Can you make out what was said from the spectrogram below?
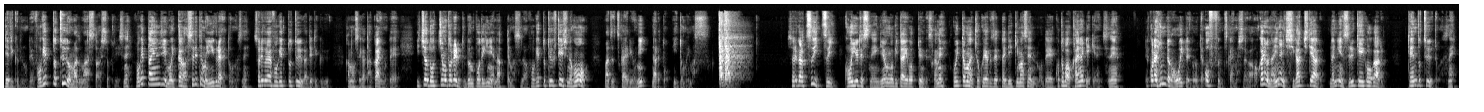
出てくるので、forget to をまずマスターしておくといいですね。forget ing もう一回忘れてもいいぐらいだと思うんですね。それぐらい forget to が出てくる可能性が高いので、一応どっちも取れるって文法的にはなってますが、forget to 不定詞の方をまず使えるようになるといいと思います。それからついつい、こういうですね、擬音語擬態語っていうんですかね。こういったものは直訳絶対できませんので、言葉を変えなきゃいけないですね。で、これは頻度が多いということで、often 使いましたが、他にも何々しがちである、何々する傾向がある、tend to とかですね。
